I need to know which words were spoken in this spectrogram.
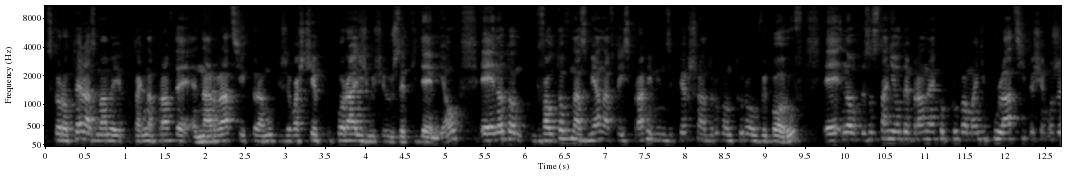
skoro teraz mamy tak naprawdę narrację, która mówi, że właściwie uporaliśmy się już z epidemią, no to gwałtowna zmiana w tej sprawie między pierwszą a drugą turą wyborów no, zostanie odebrana jako próba manipulacji. To się może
